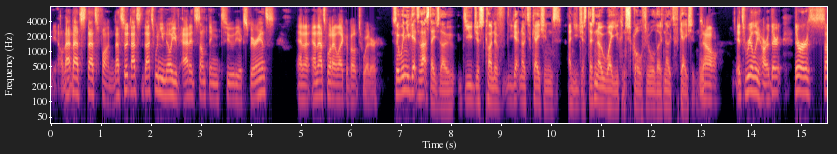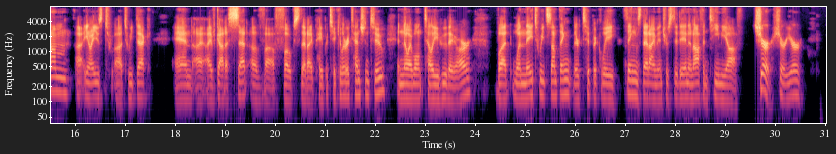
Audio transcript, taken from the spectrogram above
you know that that's that's fun. That's that's that's when you know you've added something to the experience, and and that's what I like about Twitter. So when you get to that stage, though, do you just kind of you get notifications, and you just there's no way you can scroll through all those notifications? No, it's really hard. There there are some uh, you know I use t- uh, TweetDeck and I, have got a set of uh, folks that I pay particular attention to, and no, I won't tell you who they are. But when they tweet something, they're typically things that I'm interested in, and often tee me off. Sure, sure, you're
